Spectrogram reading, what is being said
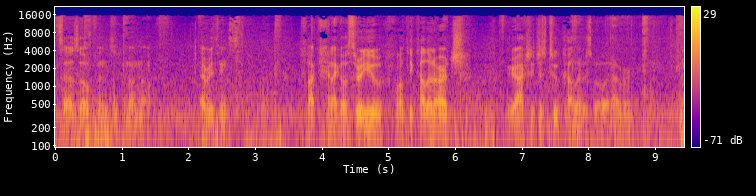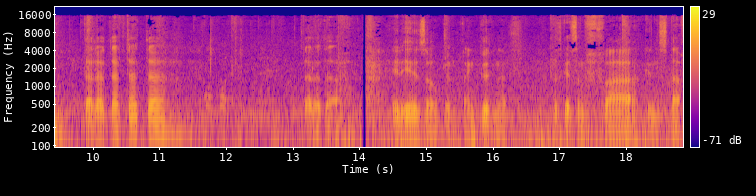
It says open. I don't know. Everything's. Fuck, can I go through you? Multicolored arch. You're actually just two colors, but whatever. Da da da da da. Da da da. It is open, thank goodness. Let's get some fucking stuff.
